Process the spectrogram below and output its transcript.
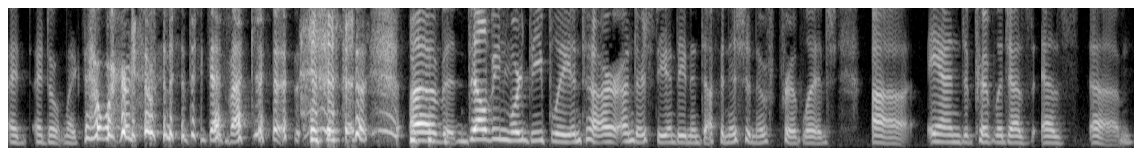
I I don't like that word. I'm going to take that back. um, delving more deeply into our understanding and definition of privilege, uh, and privilege as as um,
